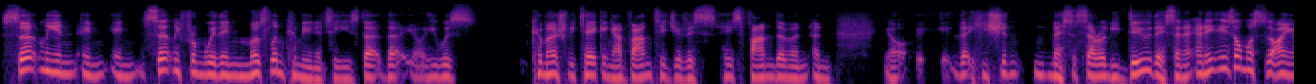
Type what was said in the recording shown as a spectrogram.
Certainly in in in certainly from within Muslim communities that that you know he was commercially taking advantage of his his fandom and and you know that he shouldn't necessarily do this. And, and it is almost I,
